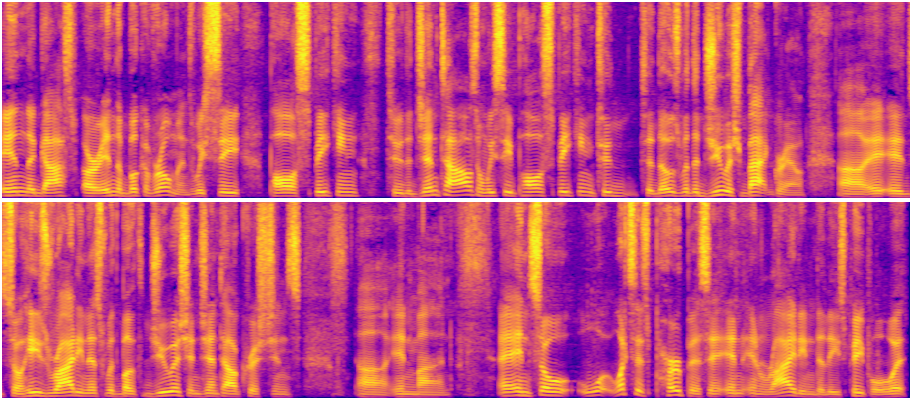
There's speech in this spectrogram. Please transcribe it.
in the gospel or in the book of Romans. We see Paul speaking to the Gentiles, and we see Paul speaking to, to those with a Jewish background. Uh, it, it, so he's writing this with both Jewish and Gentile Christians uh, in mind. And so, what's his purpose in, in writing to these people? What,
